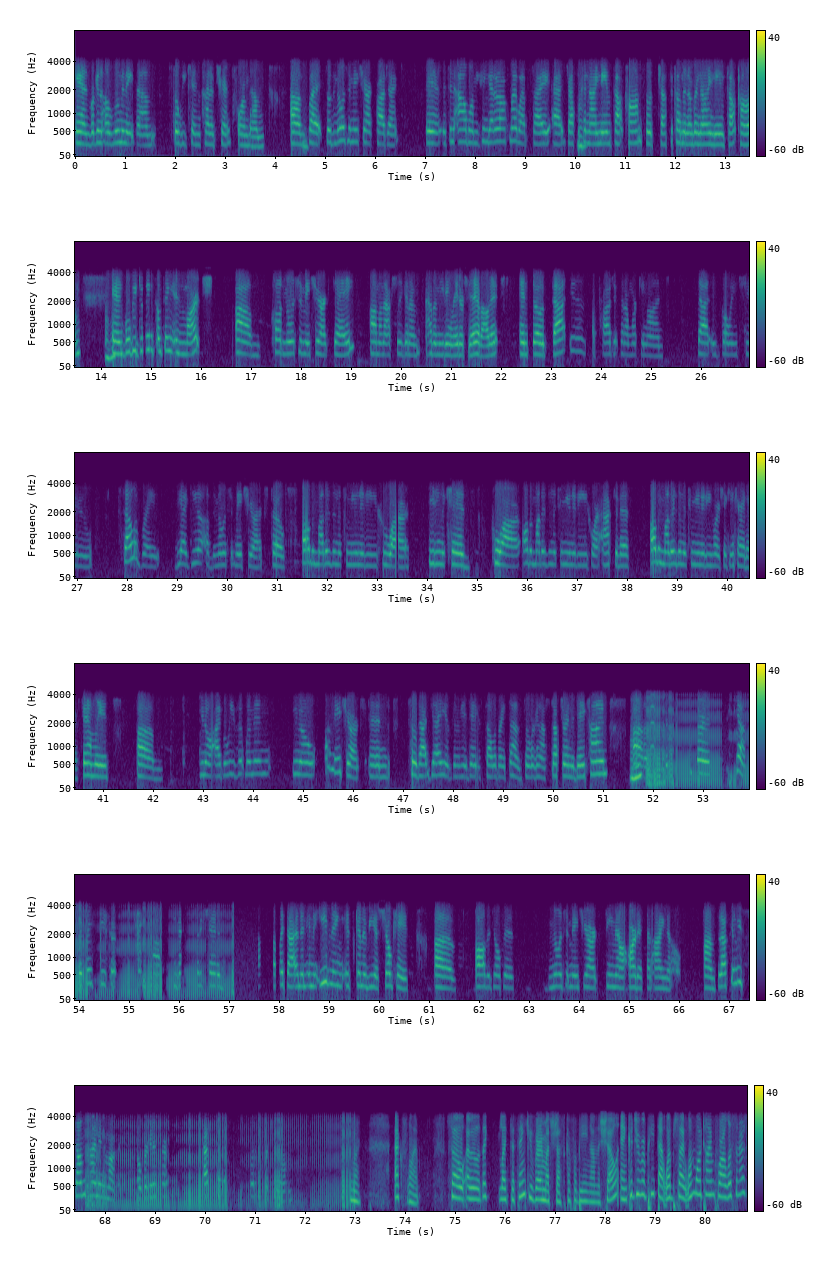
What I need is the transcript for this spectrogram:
and we're going to illuminate them so we can kind of transform them. Um, but so the Militant Matriarch Project, it's an album. You can get it off my website at jessica9names.com. So it's jessica, the number nine names.com. Mhm. And we'll be doing something in March um, called Militant Matriarch Day. Um, I'm actually going to have a meeting later today about it. And so that is a project that I'm working on that is going to celebrate the idea of the militant matriarch. So all the mothers in the community who are feeding the kids, who are all the mothers in the community who are activists, all the mothers in the community who are taking care of their families. Um, you know, I believe that women, you know, are matriarchs, and so that day is going to be a day to celebrate them. So we're going to have stuff during the daytime. Mhm. Um, speakers, yeah, different speakers, uh, for the kids, stuff like that. And then in the evening, it's going to be a showcase of all the dopest militant matriarch female artist that I know. Um, so that's going to be sometime in March. So we're going to start. That's what I'm working on. Right. Excellent. So I would like, like to thank you very much, Jessica, for being on the show. And could you repeat that website one more time for our listeners?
